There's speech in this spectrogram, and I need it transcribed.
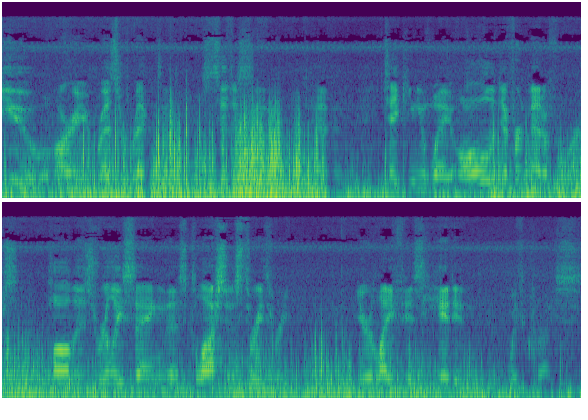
You are a resurrected citizen. Taking away all the different metaphors, Paul is really saying this Colossians 3 3 your life is hidden with Christ.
